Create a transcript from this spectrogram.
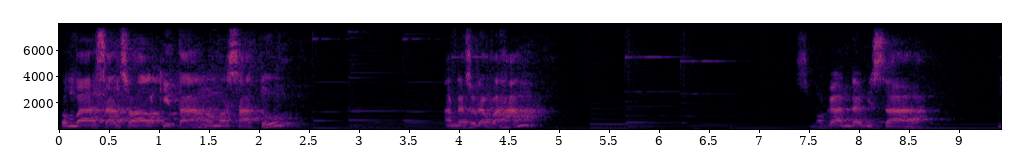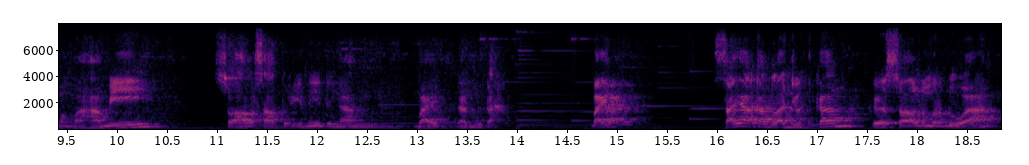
pembahasan soal kita nomor satu. Anda sudah paham? Semoga Anda bisa memahami soal satu ini dengan baik dan mudah. Baik, saya akan lanjutkan ke soal nomor dua.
